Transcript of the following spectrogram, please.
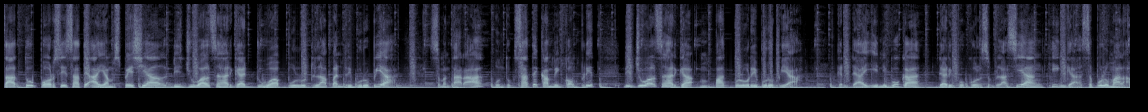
Satu porsi sate ayam spesial dijual seharga Rp28.000. Sementara untuk sate kambing komplit dijual seharga Rp40.000. Kedai ini buka dari pukul 11 siang hingga 10 malam.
